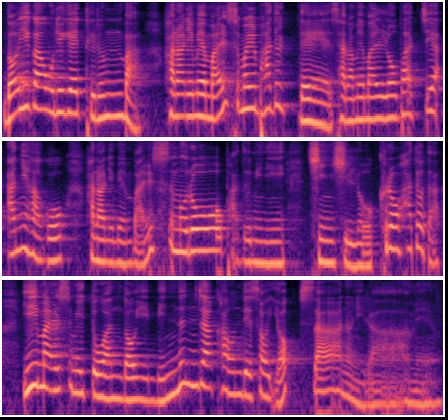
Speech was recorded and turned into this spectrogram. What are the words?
너희가 우리에게 들은 바 하나님의 말씀을 받을 때 사람의 말로 받지 아니하고 하나님의 말씀으로 받음이니 진실로 그러하도다. 이 말씀이 또한 너희 믿는 자 가운데서 역사하느니라. 아멘.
